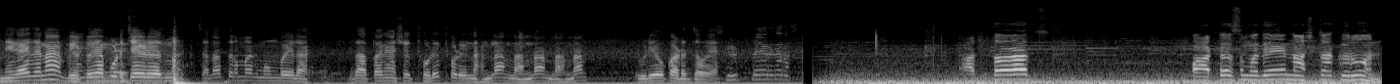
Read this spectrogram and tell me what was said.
निघायचं ना? भेटूया पुढच्या व्हिडिओत मग. चला तर मग मुंबईला. जाताना असे थोडे थोडे लहान लहान लहान लहान लहान लहान व्हिडिओ काढत जाऊया. आत्ताच पाटसमध्ये नाश्ता करून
